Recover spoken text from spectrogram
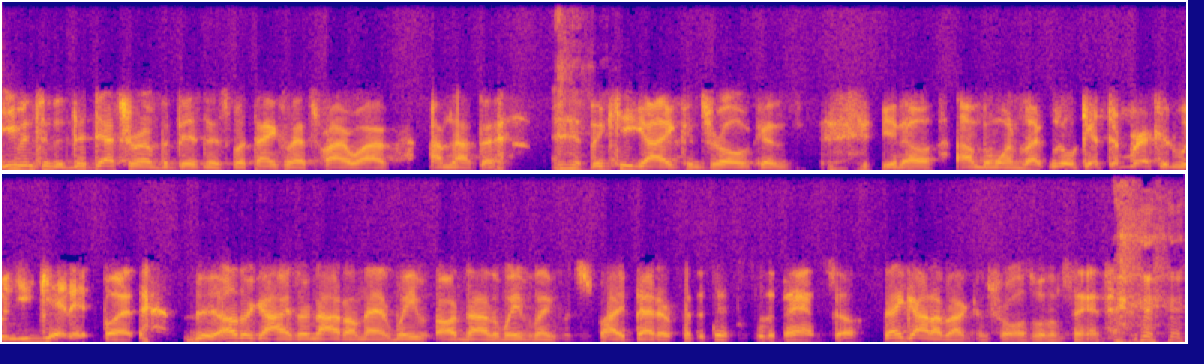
Even to the, the detriment of the business, but thankfully that's probably why I'm not the the key guy in control because you know I'm the one like we'll get the record when you get it, but the other guys are not on that wave are not on the wavelength, which is probably better for the business of the band. So thank God I'm out of control is what I'm saying.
